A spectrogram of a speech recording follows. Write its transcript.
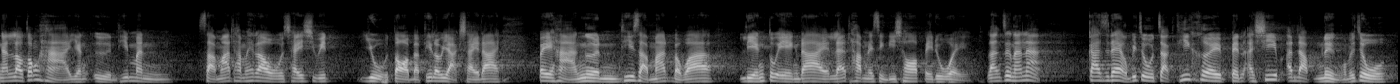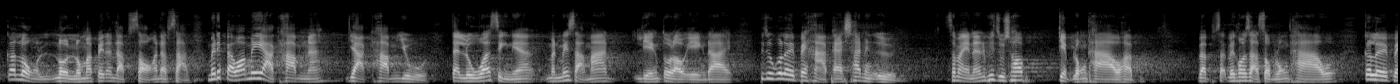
งั้นเราต้องหาอย่างอื่นที่มันสามารถทำให้เราใช้ชีวิตอยู่ต่อแบบที่เราอยากใช้ได้ ไปหาเงินที่สามารถแบบว่าเลี้ยงตัวเองได้ และทำในสิ่งที่ชอบไปด้วย หลังจากนั้นอะ การแสดงของพี่จูจากที่เคยเป็นอาชีพอันดับหนึ่งของพี่จู ก็หล่นหล่นลงมาเป็นอันดับ 2 อันดับ 3 ไม่ได้แปลว่าไม่อยากทำนะ อยากทำอยู่ แต่รู้ว่าสิ่งเนี้ยมันไม่สามารถเลี้ยงตัวเราเองได้ พี่จูก็เลยไปหาแพชชั่นอย่างอื่น สมัยนั้นพี่จูชอบเก็บรองเท้าครับ แบบเป็นคนสะสมรองเท้า ก็เลยไป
